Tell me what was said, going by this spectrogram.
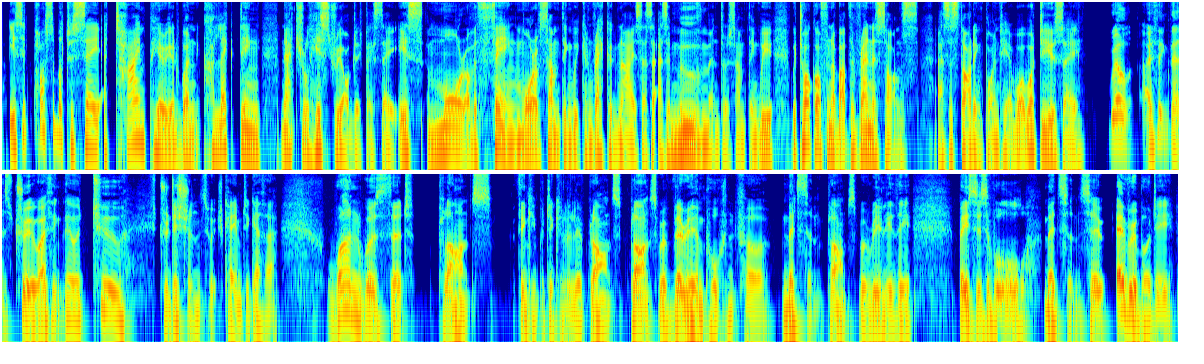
Is it possible to say a time period when collecting natural history objects, let's say, is more of a thing, more of something we can recognize as a, as a movement or something? We, we talk often about the Renaissance as a starting point here. What, what do you say? Well, I think that's true. I think there were two traditions which came together. One was that plants, thinking particularly of plants, plants were very important for medicine. Plants were really the basis of all medicine. So everybody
